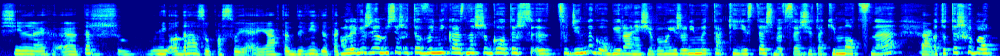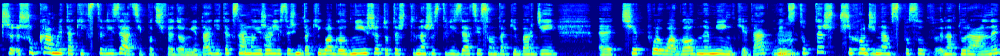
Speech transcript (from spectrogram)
silnych, e, też mi od razu pasuje. Ja wtedy widzę tak. Ale wiesz, ja myślę, że to wynika z naszego też e, codziennego ubierania się, bo jeżeli my takie jesteśmy, w sensie takie mocne, tak. to też chyba szukamy takich stylizacji podświadomie, tak? I tak samo, tak, jeżeli tak. jesteśmy takie łagodniejsze, to też te nasze stylizacje są takie bardziej e, ciepłe, łagodne, miękkie, tak? Więc mm. to też przychodzi nam w sposób naturalny,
